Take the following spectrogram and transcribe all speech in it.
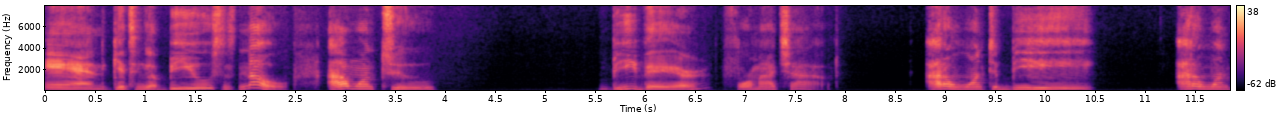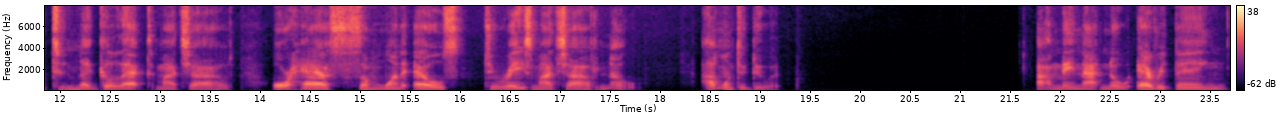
and getting abused. No, I want to be there for my child. I don't want to be, I don't want to neglect my child or have someone else to raise my child. No, I want to do it. I may not know everything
